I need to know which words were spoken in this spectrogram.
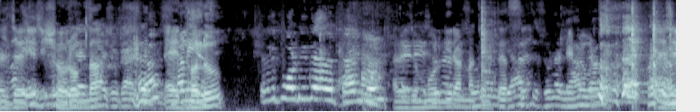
এই যে সৌরভ দা। এই ধলু। আর এই যে মুরগি রান্না করতে আছে এই যে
